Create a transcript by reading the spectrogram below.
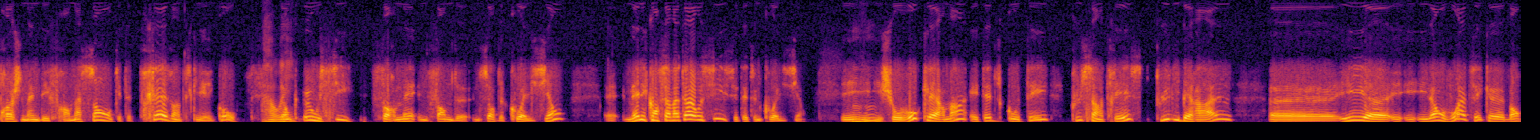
proches même des francs-maçons, qui étaient très anticléricaux. Ah Donc, eux aussi formaient une forme de, une sorte de coalition. Euh, mais les conservateurs aussi, c'était une coalition. Et, mm-hmm. et, Chauveau, clairement, était du côté plus centriste, plus libéral, euh, euh, et, et, là, on voit, tu sais, que bon,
